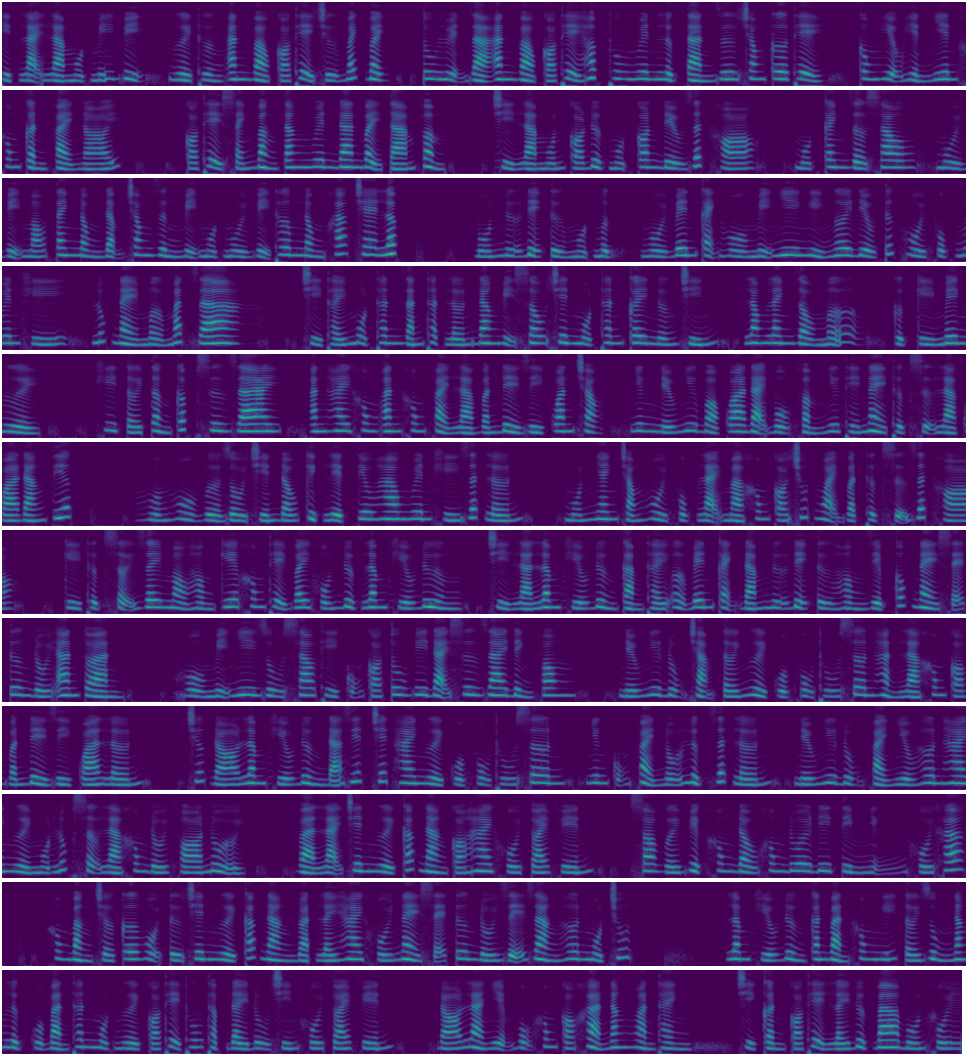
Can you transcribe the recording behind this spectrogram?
Thịt lại là một mỹ vị, người thường ăn vào có thể trừ bách bệnh, tu luyện giả ăn vào có thể hấp thu nguyên lực tàn dư trong cơ thể. Công hiệu hiển nhiên không cần phải nói, có thể sánh bằng tăng nguyên đan 7-8 phẩm, chỉ là muốn có được một con đều rất khó. Một canh giờ sau, mùi vị máu tanh nồng đậm trong rừng bị một mùi vị thơm nồng khác che lấp. Bốn nữ đệ tử một mực, ngồi bên cạnh Hồ Mỹ Nhi nghỉ ngơi điều tức hồi phục nguyên khí. Lúc này mở mắt ra, chỉ thấy một thân rắn thật lớn đang bị sâu trên một thân cây nướng chín, long lanh dầu mỡ, cực kỳ mê người. Khi tới tầng cấp sư giai, ăn hay không ăn không phải là vấn đề gì quan trọng. Nhưng nếu như bỏ qua đại bộ phẩm như thế này thực sự là quá đáng tiếc. Huống hồ vừa rồi chiến đấu kịch liệt tiêu hao nguyên khí rất lớn. Muốn nhanh chóng hồi phục lại mà không có chút ngoại vật thực sự rất khó. Kỳ thực sợi dây màu hồng kia không thể vây khốn được lâm khiếu đường. Chỉ là lâm khiếu đường cảm thấy ở bên cạnh đám nữ đệ tử Hồng Diệp Cốc này sẽ tương đối an toàn. Hồ Mỹ Nhi dù sao thì cũng có tu vi đại sư giai đỉnh phong. Nếu như đụng chạm tới người của Phủ Thú Sơn hẳn là không có vấn đề gì quá lớn. Trước đó Lâm Khiếu Đừng đã giết chết hai người của Phủ Thú Sơn, nhưng cũng phải nỗ lực rất lớn. Nếu như đụng phải nhiều hơn hai người một lúc sợ là không đối phó nổi. Và lại trên người các nàng có hai khối toái phiến. So với việc không đầu không đuôi đi tìm những khối khác, không bằng chờ cơ hội từ trên người các nàng đoạt lấy hai khối này sẽ tương đối dễ dàng hơn một chút. Lâm khiếu đừng căn bản không nghĩ tới dùng năng lực của bản thân một người có thể thu thập đầy đủ 9 khối toái phiến. Đó là nhiệm vụ không có khả năng hoàn thành. Chỉ cần có thể lấy được 3-4 khối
